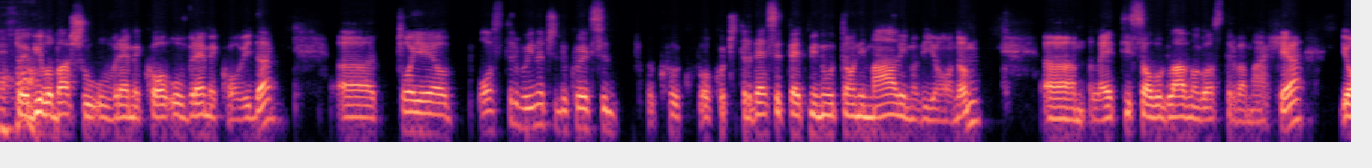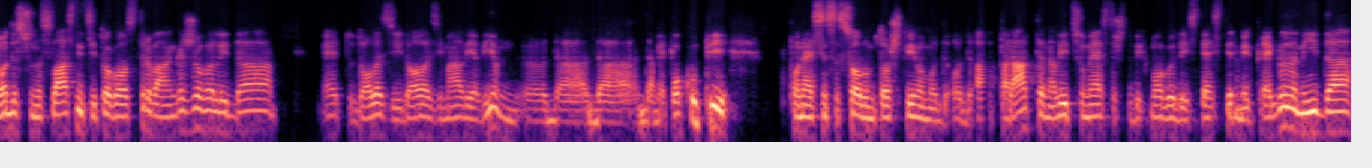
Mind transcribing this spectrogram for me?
Aha. To je bilo baš u, u vreme, ko, u vreme COVID-a. Uh, to je ostrvo inače do kojeg se oko 45 minuta onim malim avionom, um, leti sa ovog glavnog ostrva Mahea i onda su nas vlasnici tog ostrva angažovali da eto, dolazi, dolazi mali avion uh, da, da, da me pokupi, ponesem sa sobom to što imam od, od aparata na licu mesta što bih mogao da istestiram i pregledam i da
